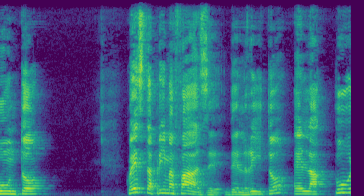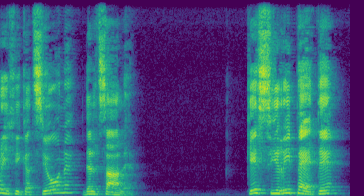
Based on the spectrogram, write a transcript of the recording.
Punto. Questa prima fase del rito è la purificazione del sale, che si ripete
